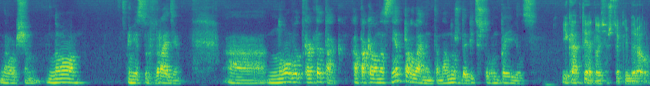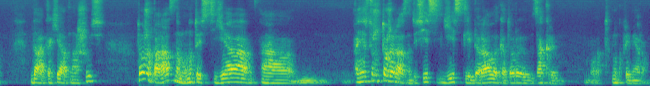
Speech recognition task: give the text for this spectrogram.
Ну, в общем, но имеется в Раде. А, но вот как-то так. А пока у нас нет парламента, нам нужно добиться, чтобы он появился. И как ты относишься к либералам? Да, как я отношусь. Тоже по-разному. Ну, то есть я... А, они тоже, тоже разные. То есть есть, есть либералы, которые за Крым. Вот, ну, к примеру.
